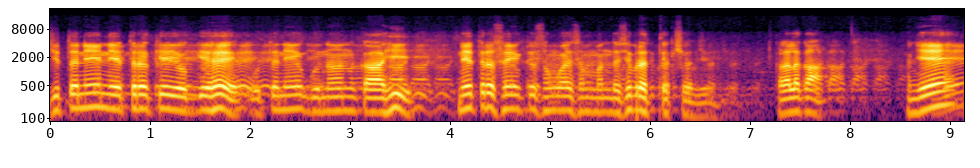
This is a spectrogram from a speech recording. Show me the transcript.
जितने नेत्र के योग्य है उतने गुणन का ही नेत्र संयुक्त समवाय संबंध से प्रत्यक्ष होईल कळालं का? म्हणजे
